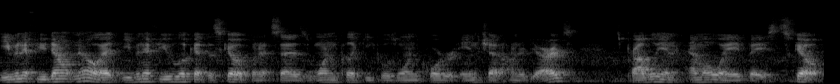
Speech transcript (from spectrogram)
Even if you don't know it, even if you look at the scope and it says one click equals one quarter inch at 100 yards, it's probably an MOA based scope.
